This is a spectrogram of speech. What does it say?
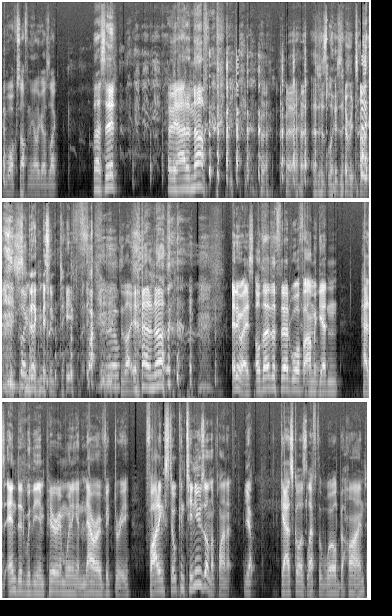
He walks off and the other guy's like, that's it. Have you had enough? I just lose every time. He's like- like, missing teeth. hell. He's like, you had enough. Anyways, although the third war for Armageddon has ended with the Imperium winning a narrow victory, fighting still continues on the planet. yep. Ghazghkull has left the world behind,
